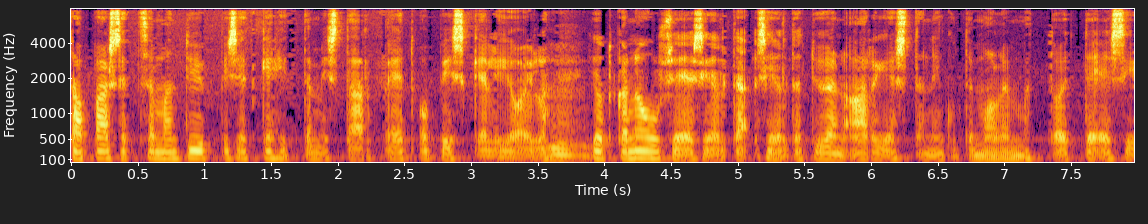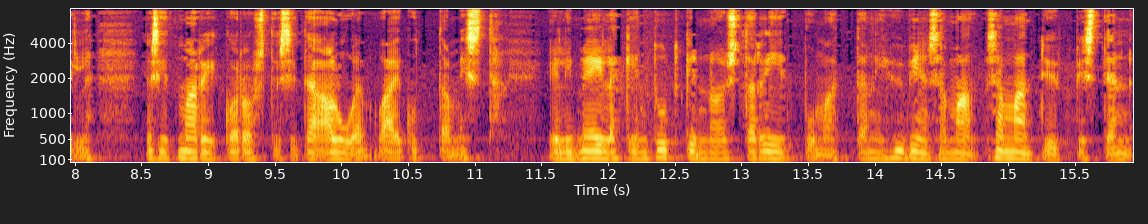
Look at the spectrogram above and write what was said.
tapaiset, samantyyppiset kehittämistarpeet opiskelijoilla, mm. jotka nousee sieltä, sieltä työn arjesta, niin kuin te molemmat toitte esille. Ja sitten Mari korosti sitä alueen vaikuttamista. Eli meilläkin tutkinnoista riippumatta niin hyvin sama, samantyyppisten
